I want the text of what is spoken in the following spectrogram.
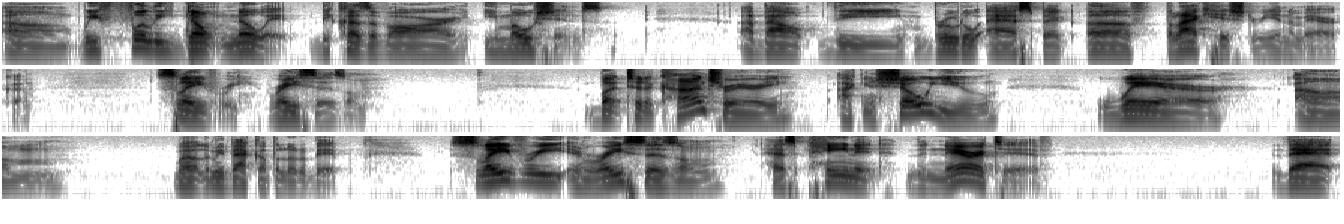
um, we fully don't know it because of our emotions about the brutal aspect of black history in America slavery, racism. But to the contrary, I can show you where, um, well, let me back up a little bit. Slavery and racism has painted the narrative that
